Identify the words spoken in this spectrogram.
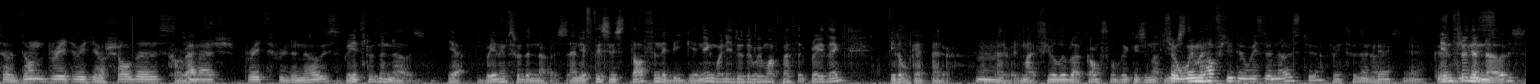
so don't breathe with your shoulders Correct. too much. Breathe through the nose. Breathe through the nose. Yeah, breathing through the nose. And if this is tough in the beginning when you do the Wim Hof method breathing, it'll get better. Mm. better. It might feel a little bit uncomfortable because you're not So used Wim to Hof you do with the nose too. Breathe through the okay. nose. Yeah. In through the nose,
